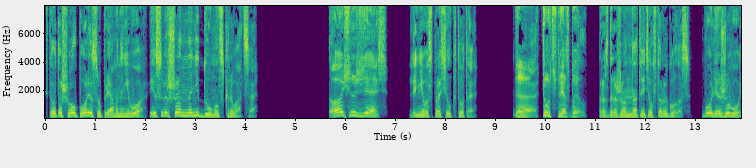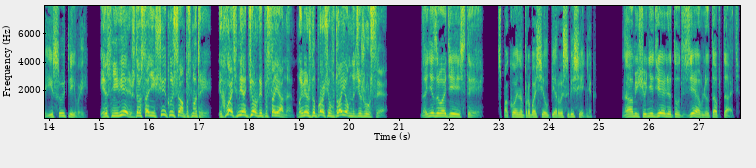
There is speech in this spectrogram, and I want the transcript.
Кто-то шел по лесу прямо на него и совершенно не думал скрываться. «Точно здесь?» — лениво спросил кто-то. «Да, тут всплеск был», — раздраженно ответил второй голос, более живой и суетливый. «Если не веришь, достань ищейку и сам посмотри. И хватит меня дергать постоянно. Мы, между прочим, вдвоем на дежурстве». «Да не заводись ты», — спокойно пробасил первый собеседник. «Нам еще неделю тут землю топтать.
